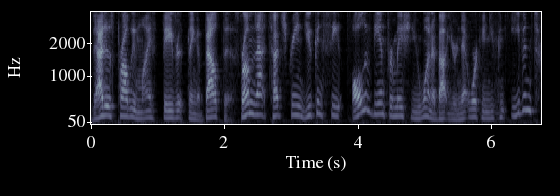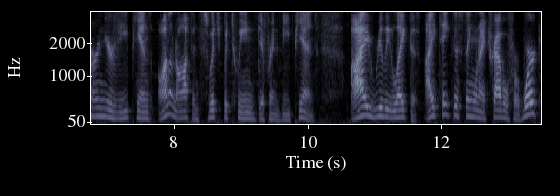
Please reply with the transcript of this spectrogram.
That is probably my favorite thing about this. From that touchscreen, you can see all of the information you want about your network and you can even turn your VPNs on and off and switch between different VPNs. I really like this. I take this thing when I travel for work,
